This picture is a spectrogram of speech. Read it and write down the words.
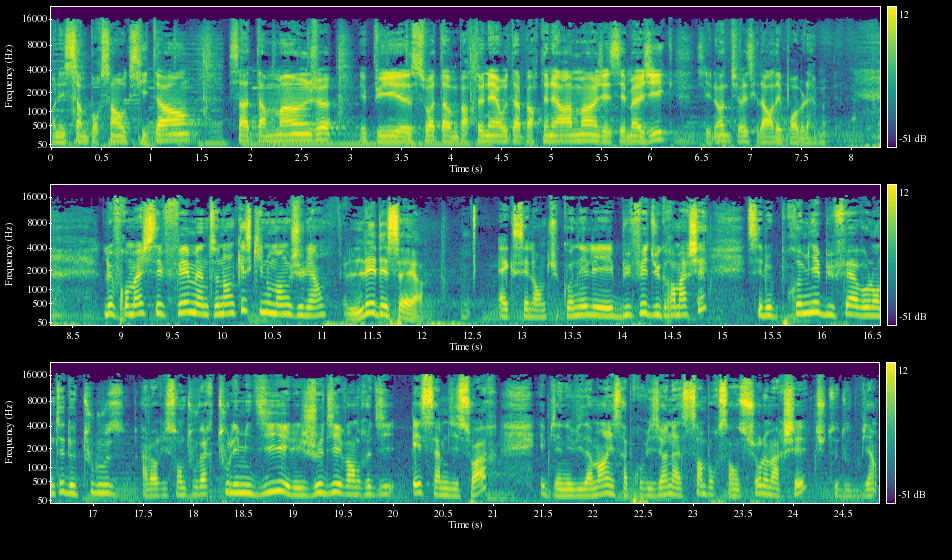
On est 100% occitan, ça t'en manges, et puis euh, soit ton partenaire ou ta partenaire en mange et c'est magique, sinon tu risques d'avoir des problèmes. Le fromage, c'est fait. Maintenant, qu'est-ce qui nous manque, Julien? Les desserts. Excellent. Tu connais les buffets du Grand Marché? C'est le premier buffet à volonté de Toulouse. Alors, ils sont ouverts tous les midis et les jeudis et vendredis et samedis soirs. Et bien évidemment, ils s'approvisionnent à 100% sur le marché, tu te doutes bien,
